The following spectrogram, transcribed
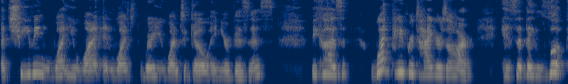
achieving what you want and where you want to go in your business? Because what paper tigers are is that they look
